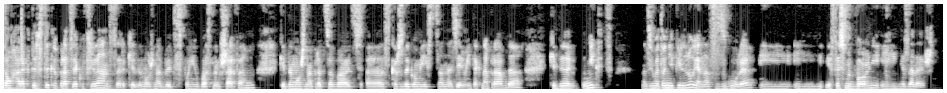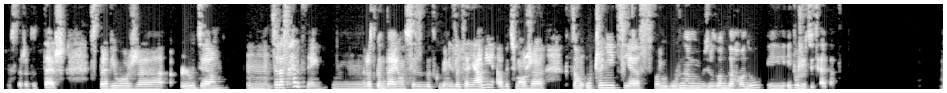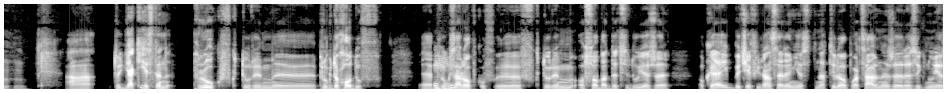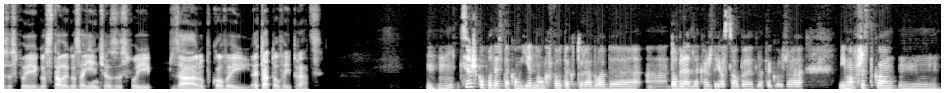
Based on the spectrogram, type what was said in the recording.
całą charakterystykę pracy jako freelancer, kiedy można być swoim własnym szefem, kiedy można pracować e, z każdego miejsca na ziemi tak naprawdę, kiedy nikt, nazwijmy to, nie pilnuje nas z góry i, i jesteśmy wolni i niezależni. Myślę, że to też sprawiło, że ludzie mm, coraz chętniej mm, rozglądają się z dodatkowymi zleceniami, a być może chcą uczynić je swoim głównym źródłem dochodu i, i porzucić etat. Mhm. A to jaki jest ten próg, w którym e, próg dochodów, e, próg mhm. zarobków, e, w którym osoba decyduje, że ok, bycie freelancerem jest na tyle opłacalne, że rezygnuje ze swojego stałego zajęcia, ze swojej zarobkowej, etatowej pracy? Mhm. Ciężko podać taką jedną kwotę, która byłaby dobra dla każdej osoby, dlatego że mimo wszystko mm,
